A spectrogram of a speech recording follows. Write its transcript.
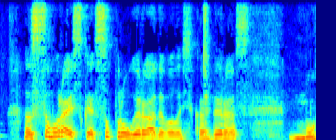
Самурайская супруга радовалась каждый раз. Ну,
